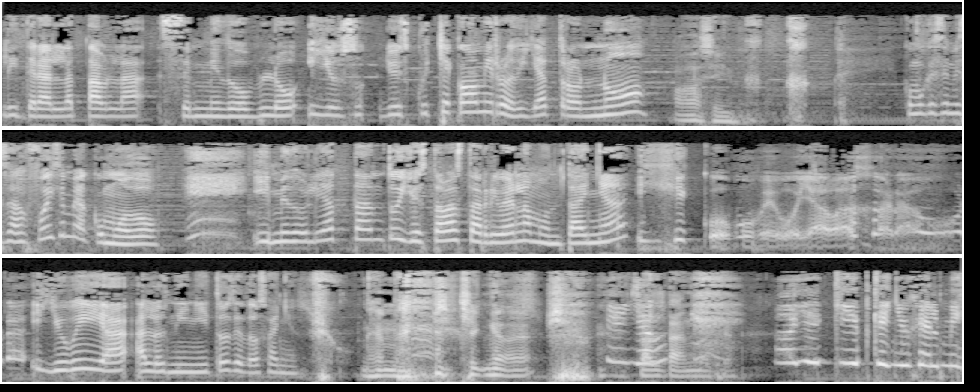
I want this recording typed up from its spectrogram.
literal la tabla se me dobló y yo, yo escuché como mi rodilla tronó, Ah, sí. como que se me zafó y se me acomodó. Y me dolía tanto y yo estaba hasta arriba en la montaña y dije, ¿cómo me voy a bajar ahora? Y yo veía a los niñitos de dos años. Chingada. Saltando. Oye, kid, can you help me?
